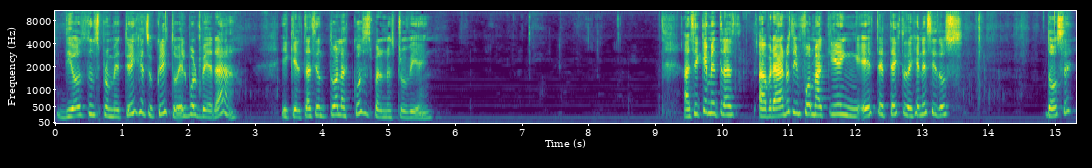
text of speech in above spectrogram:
Dios nos prometió en Jesucristo, Él volverá y que Él está haciendo todas las cosas para nuestro bien. Así que mientras Abraham nos informa aquí en este texto de Génesis 2, 12,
